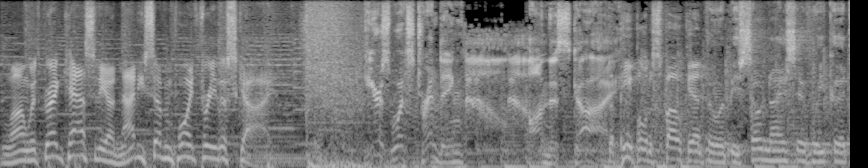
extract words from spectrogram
along with Greg Cassidy on 97.3 The Sky. Here's what's trending on the sky. The people have spoken. It would be so nice if we could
